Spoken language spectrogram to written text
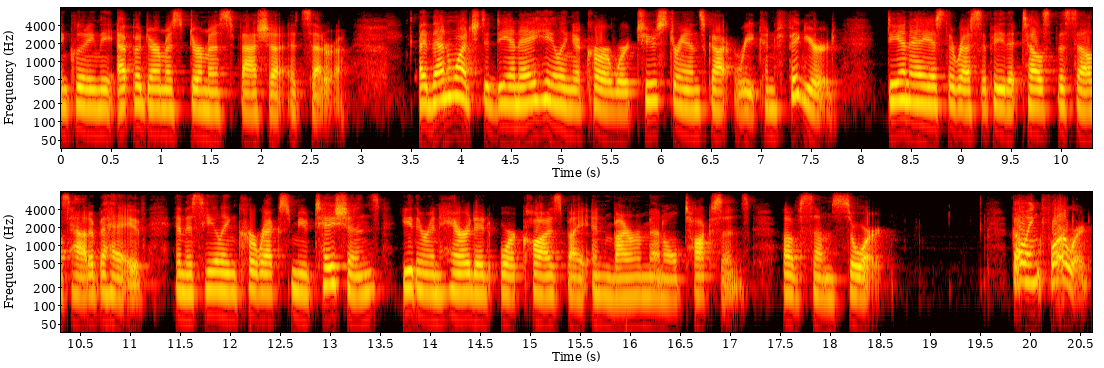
including the epidermis, dermis, fascia, etc. I then watched a DNA healing occur where two strands got reconfigured. DNA is the recipe that tells the cells how to behave, and this healing corrects mutations, either inherited or caused by environmental toxins of some sort. Going forward,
